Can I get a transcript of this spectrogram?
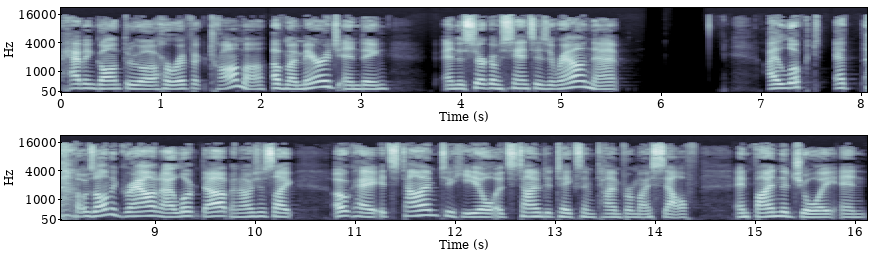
having gone through a horrific trauma of my marriage ending, and the circumstances around that, I looked at, I was on the ground I looked up and I was just like, okay, it's time to heal. It's time to take some time for myself and find the joy and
